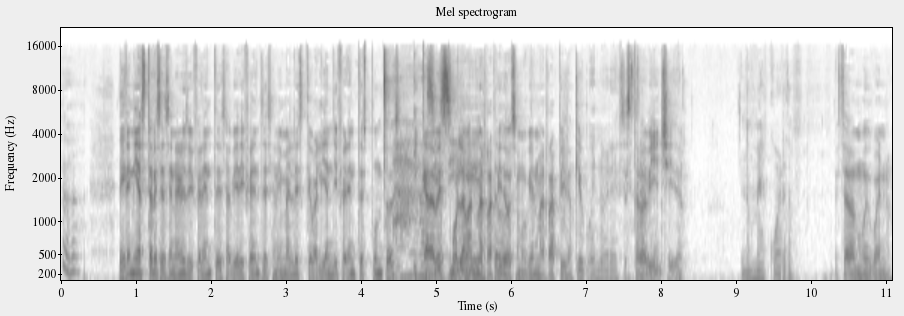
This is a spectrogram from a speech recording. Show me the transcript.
Tenías tres escenarios diferentes, había diferentes animales que valían diferentes puntos y ah, cada vez volaban más rápido o se movían más rápido. Qué bueno eres. Estaba bien chido. No me acuerdo. Estaba muy bueno.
